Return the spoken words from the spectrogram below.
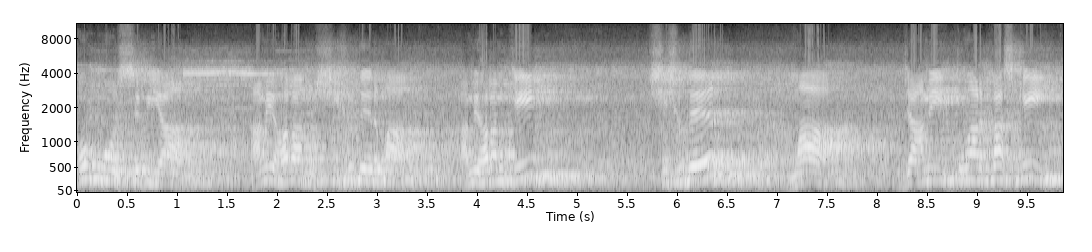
উম্ম সেবিয়া, আমি হলাম শিশুদের মা। আমি হলাম কি? শিশুদের মা। যে আমি, তোমার কাজ কি?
